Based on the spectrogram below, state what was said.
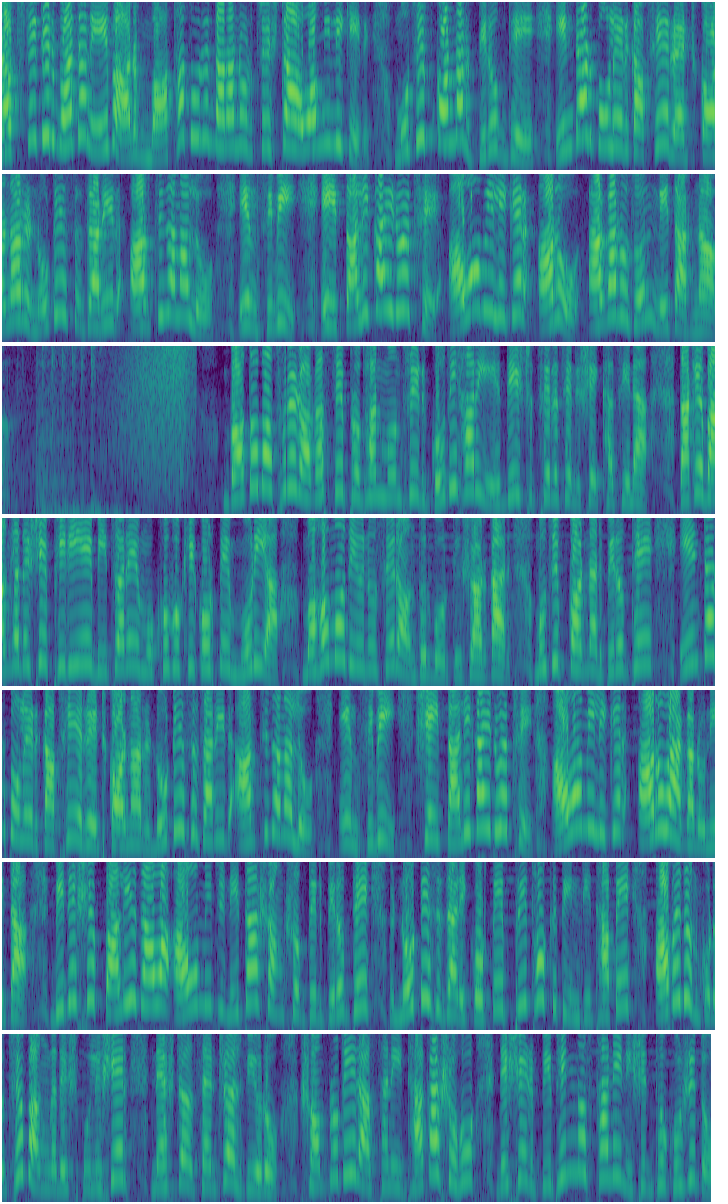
রাজনীতির ময়দানে এবার মাথা তুলে দাঁড়ানোর চেষ্টা আওয়ামী লীগের। মুজিব কর্নার বিরুদ্ধে ইন্টারপোলের কাছে রেড কর্নার নোটিশ জারির আর্জি জানালো এনসিবি। এই তালিকায় রয়েছে আওয়ামী লীগের আরও এগারো জন নেতার নাম। গত বছরের অগাস্টে প্রধানমন্ত্রীর গদি হারিয়ে দেশ ছেড়েছেন শেখ হাসিনা। তাকে বাংলাদেশে ফিরিয়ে বিচারের মুখোমুখি করতে মরিয়া মোহাম্মদ ইউনুসের অন্তর্বর্তী সরকার। মুজিব কর্নার বিরুদ্ধে ইন্টারপোলের কাছে রেড কর্নার নোটিশ জারির আর্জি জানালো এনসিবি। সেই তালিকায় রয়েছে আওয়ামী লীগের আরও এগারো নেতা। বিদেশে পালিয়ে যাওয়া আওয়ামী নেতা সাংসদদের বিরুদ্ধে নোটিশ জারি করতে পৃথক তিনটি ধাপে আবেদন করেছে বাংলাদেশ পুলিশের ন্যাশনাল সেন্ট্রাল ব্যুরো। সম্প্রতি রাজধানী ঢাকা সহ দেশের বিভিন্ন স্থানে নিষিদ্ধ ঘোষিত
